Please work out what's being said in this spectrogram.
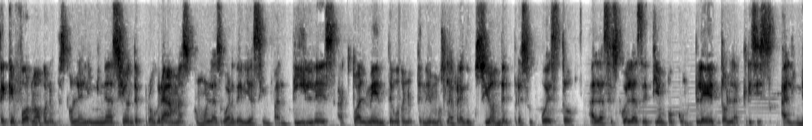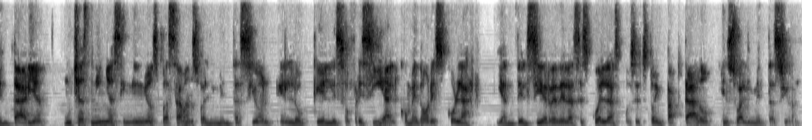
¿De qué forma? Bueno, pues con la eliminación de programas como las guarderías infantiles. Actualmente, bueno, tenemos la reducción del presupuesto a las escuelas de tiempo completo, la crisis alimentaria. Muchas niñas y niños basaban su alimentación en lo que les ofrecía el comedor escolar y ante el cierre de las escuelas, pues esto ha impactado en su alimentación.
